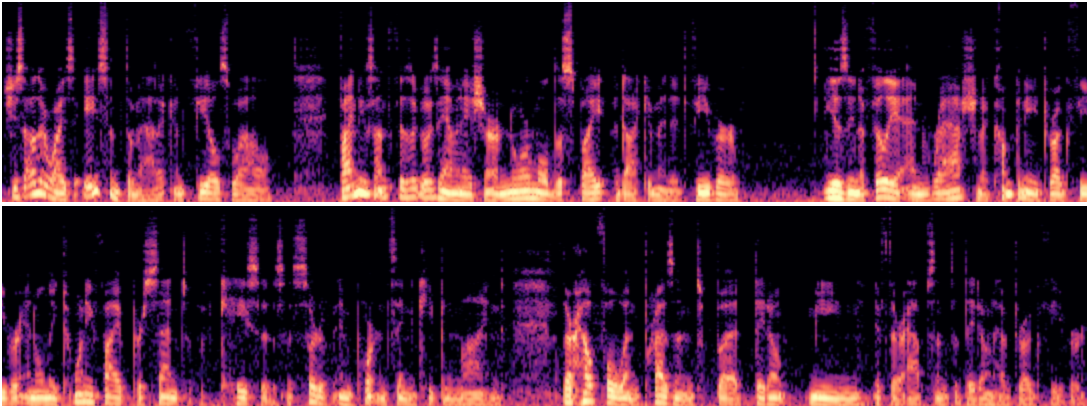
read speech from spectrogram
She's otherwise asymptomatic and feels well. Findings on physical examination are normal despite a documented fever eosinophilia and rash and accompanied drug fever in only 25% of cases. It's sort of important thing to keep in mind. They're helpful when present, but they don't mean if they're absent that they don't have drug fever.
